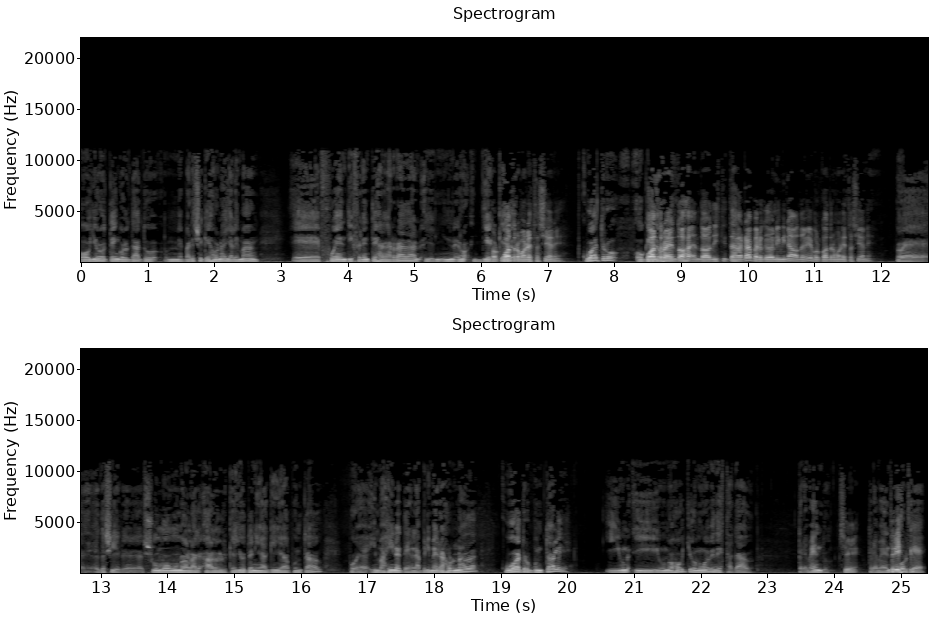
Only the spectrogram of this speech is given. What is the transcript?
o yo no tengo el dato, me parece que Jonay Alemán eh, fue en diferentes agarradas. por cuatro molestaciones. Cuatro o Cuatro en dos, en dos distintas agarradas, pero quedó eliminado también por cuatro molestaciones. Pues, es decir, eh, sumo uno al, que yo tenía aquí apuntado, pues imagínate, en la primera jornada, cuatro puntales y, y unos ocho o nueve destacados. Tremendo. Sí. Tremendo porque...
